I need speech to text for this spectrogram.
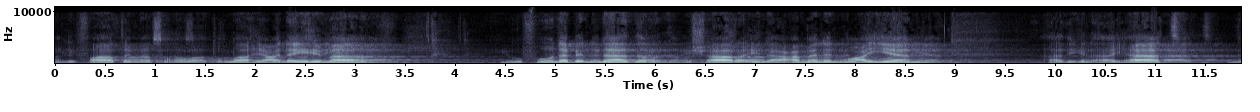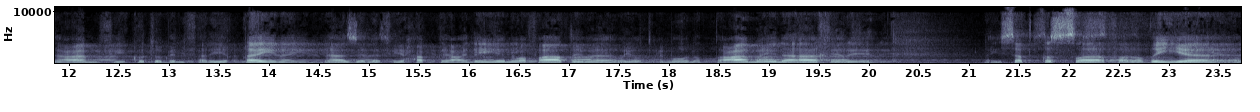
ولفاطمة صلوات الله عليهما. يوفون بالناذر إشارة إلى عمل معين. هذه الآيات نعم في كتب الفريقين نازلة في حق علي وفاطمة ويطعمون الطعام إلى آخره. ليست قصة فرضية أو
